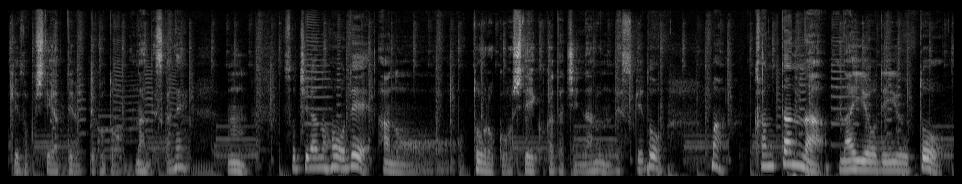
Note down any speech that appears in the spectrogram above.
継続してやってるってことなんですかね。うん、そちらの方であの登録をしていく形になるんですけどまあ簡単な内容で言うと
